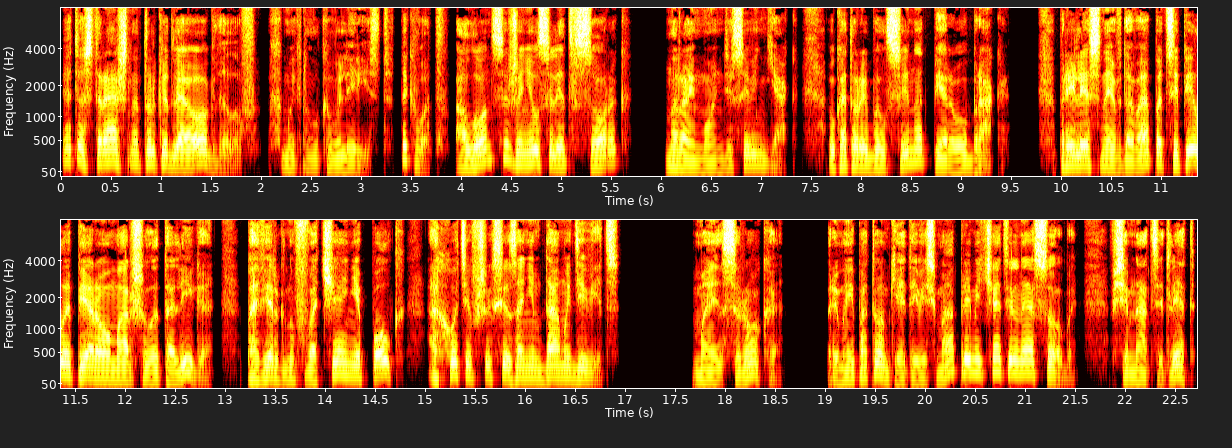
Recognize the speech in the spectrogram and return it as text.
«Это страшно только для Огдалов», — хмыкнул кавалерист. «Так вот, Алонсо женился лет в сорок на Раймонде Савиньяк, у которой был сын от первого брака. Прелестная вдова подцепила первого маршала Талига, повергнув в отчаяние полк охотившихся за ним дам и девиц. Мы с Рока, прямые потомки этой весьма примечательной особы, в 17 лет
